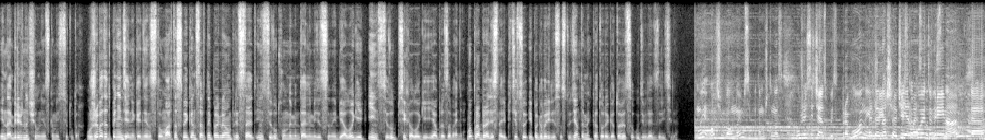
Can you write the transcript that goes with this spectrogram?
и Набережно-Челнинском институтах. Уже в этот понедельник, 11 марта, свои концертные программы представит Институт фундаментальной медицины и биологии и Институт психологии и образования. Мы пробрались на репетицию и поговорили со студентами, которые готовятся удивлять зрителя. Мы очень волнуемся, потому что у нас уже сейчас будет прогон. И Это уже наша через какое-то время, да,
